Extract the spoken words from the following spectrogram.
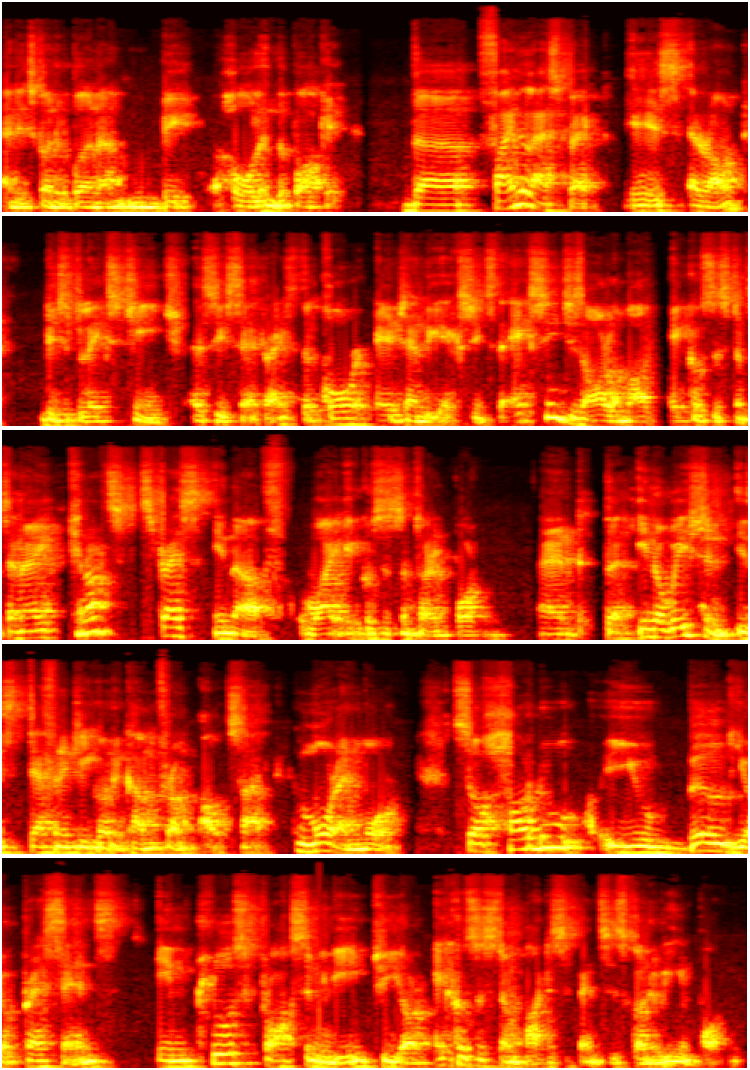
And it's going to burn a big hole in the pocket. The final aspect is around digital exchange, as you said, right? The core edge and the exchange. The exchange is all about ecosystems. And I cannot stress enough why ecosystems are important. And the innovation is definitely going to come from outside more and more. So, how do you build your presence in close proximity to your ecosystem participants is going to be important.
